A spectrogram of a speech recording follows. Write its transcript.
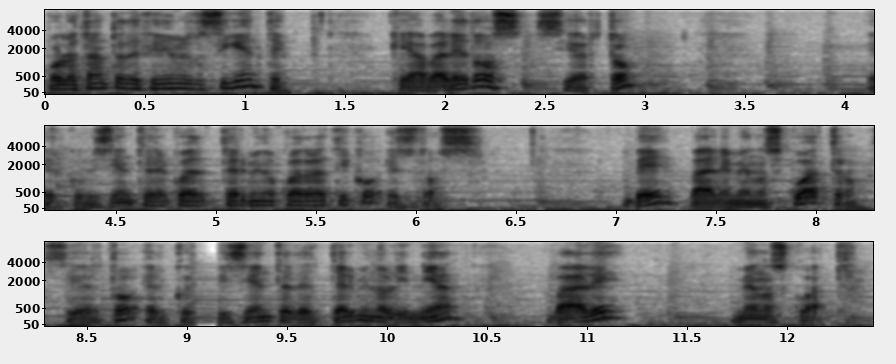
Por lo tanto, definimos lo siguiente, que A vale 2, ¿cierto? El coeficiente del término cuadrático es 2 b vale menos 4, ¿cierto? El coeficiente del término lineal vale menos 4.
